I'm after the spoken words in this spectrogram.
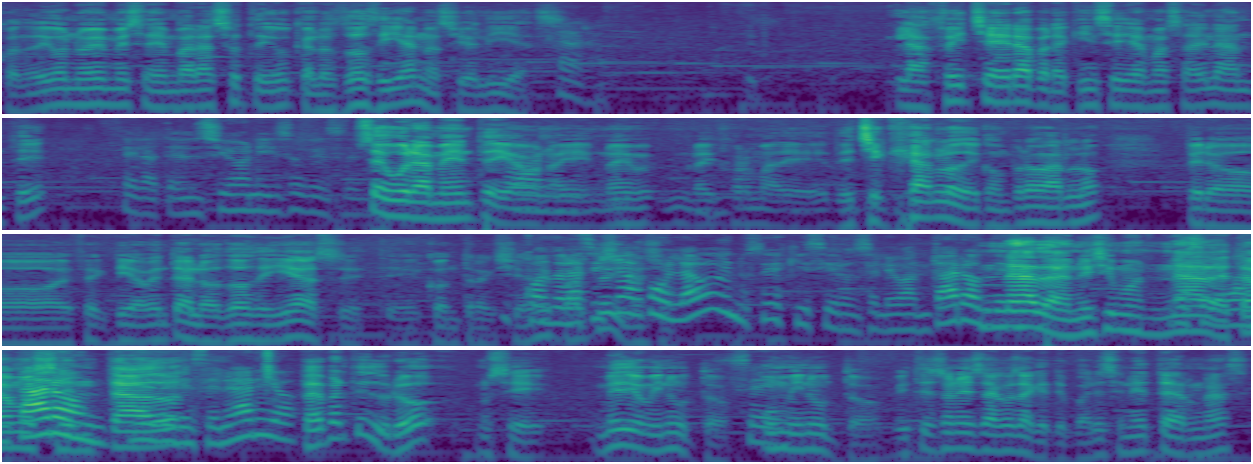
Cuando digo nueve meses de embarazo, te digo que a los dos días nació Elías. Claro. La fecha era para 15 días más adelante De la tensión y eso que se... Seguramente, digamos, no Ay. hay, no hay, no hay forma de, de chequearlo, de comprobarlo, pero efectivamente a los dos días este, contracciones. Cuando las sillas no sé. volaban, ¿ustedes qué hicieron? ¿Se levantaron? de- Nada, no hicimos ¿No nada, se estábamos sentados. del escenario? Pero aparte duró, no sé, medio minuto, Sí. un minuto. ¿Viste? Son esas cosas que te parecen eternas,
